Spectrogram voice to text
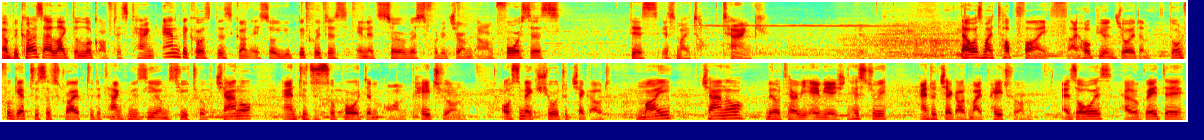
Now because I like the look of this tank and because this gun is so ubiquitous in its service for the German armed forces, this is my top tank. That was my top five. I hope you enjoyed them. Don't forget to subscribe to the Tank Museum's YouTube channel and to, to support them on Patreon. Also make sure to check out my channel, Military Aviation History, and to check out my Patreon. As always, have a great day,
